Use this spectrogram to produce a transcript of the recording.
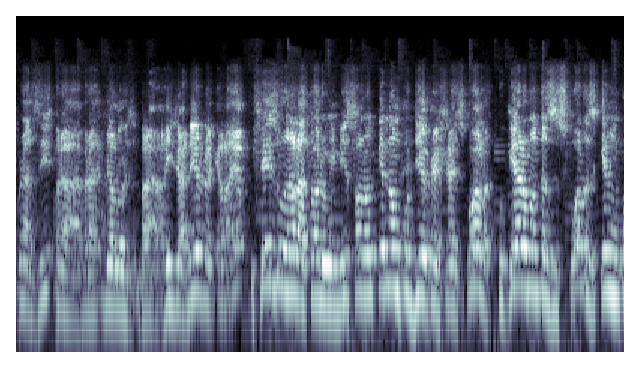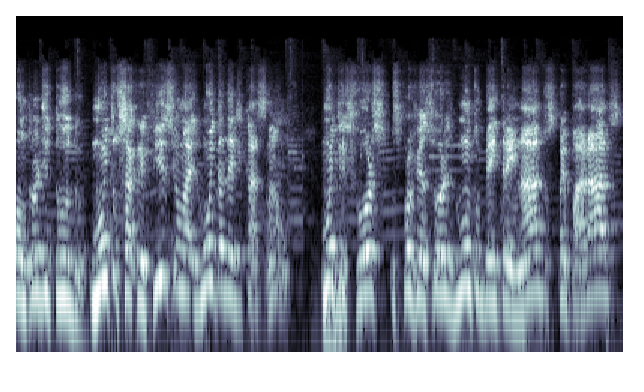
Brasil, para Rio de Janeiro naquela época e fez um relatório ao ministro falando que ele não podia fechar a escola porque era uma das escolas que ele encontrou de tudo. Muito sacrifício, mas muita dedicação, muito Uhum. esforço, os professores muito bem treinados, preparados,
